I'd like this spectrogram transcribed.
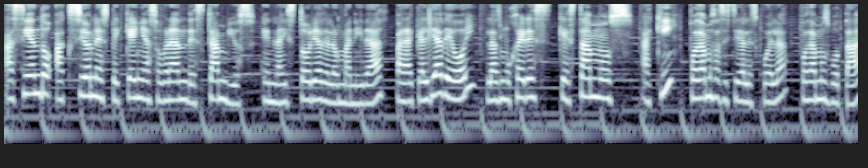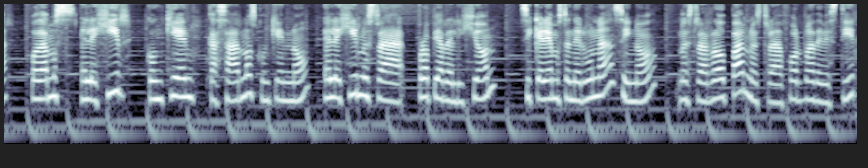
haciendo acciones pequeñas o grandes cambios en la historia de la humanidad para que el día de hoy las mujeres que estamos aquí podamos asistir a la escuela, podamos votar, podamos elegir con quién casarnos, con quién no, elegir nuestra propia religión, si queremos tener una, si no, nuestra ropa, nuestra forma de vestir,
